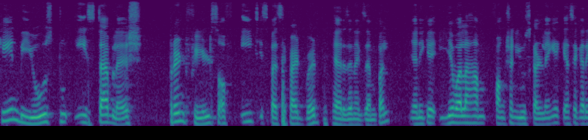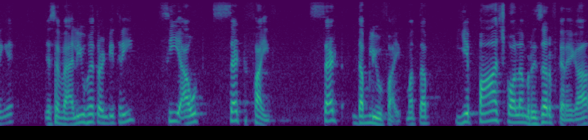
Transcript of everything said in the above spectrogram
can be used to establish print fields of each specified width. Here is an example. यानी कि ये वाला हम फ़ंक्शन यूज़ कर लेंगे, कैसे करेंगे? जैसे वैल्यू है 23 सी आउट सेट 5 सेट w5 मतलब ये पाँच कॉलम रिज़र्व करेगा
